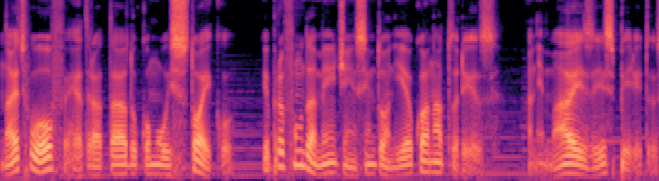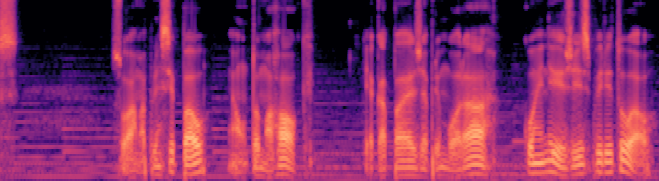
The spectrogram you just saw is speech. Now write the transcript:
Nightwolf é retratado como estoico, e profundamente em sintonia com a natureza, animais e espíritos. Sua arma principal é um Tomahawk, que é capaz de aprimorar com energia espiritual.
